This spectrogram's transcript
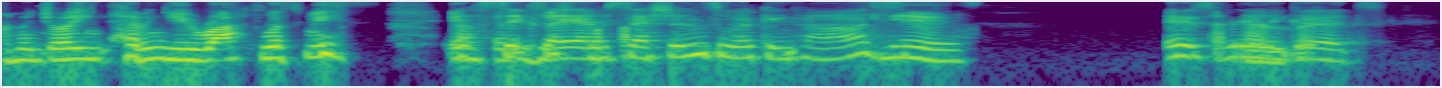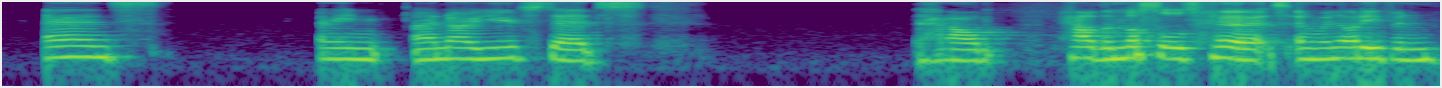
I'm enjoying having you right with me. Our in- in 6 these a.m. sessions working hard. Yes. It's really And- good. And I mean, I know you've said how how the muscles hurt and we're not even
